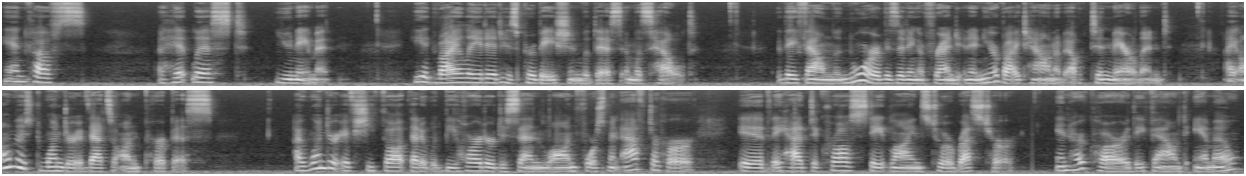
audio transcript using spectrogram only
handcuffs, a hit list, you name it. He had violated his probation with this and was held. They found Lenore visiting a friend in a nearby town of Elkton, Maryland. I almost wonder if that's on purpose. I wonder if she thought that it would be harder to send law enforcement after her if they had to cross state lines to arrest her. In her car, they found ammo,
